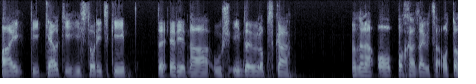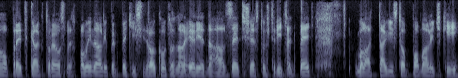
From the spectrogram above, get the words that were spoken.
aj tí Kelti historicky, R1 už indoeurópska znamená o, pochádzajúca od toho predka, ktorého sme spomínali pred 5000 rokov, to znamená R1A Z645, bola takisto pomaličky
